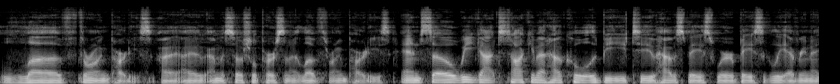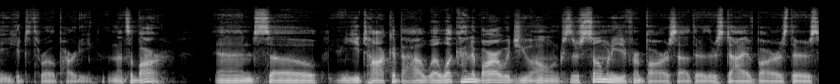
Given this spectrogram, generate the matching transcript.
love throwing parties. I, am a social person. I love throwing parties. And so we got to talking about how cool it would be to have a space where basically every night you get to throw a party, and that's a bar. And so you talk about, well, what kind of bar would you own? Because there's so many different bars out there. There's dive bars, there's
